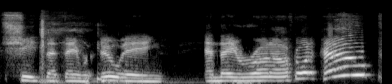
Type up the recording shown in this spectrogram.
sheet that they were doing and they run off going, Help!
